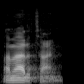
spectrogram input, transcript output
I'm out of time.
